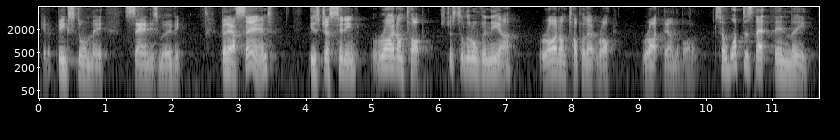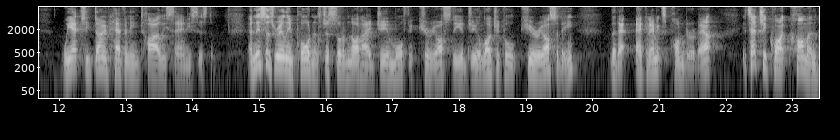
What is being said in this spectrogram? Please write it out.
Get a big storm there, sand is moving. But our sand is just sitting right on top. It's just a little veneer right on top of that rock, right down the bottom. So what does that then mean? We actually don't have an entirely sandy system. And this is really important. It's just sort of not a geomorphic curiosity, a geological curiosity that academics ponder about. It's actually quite common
